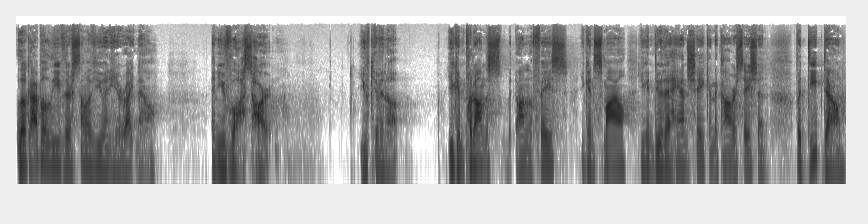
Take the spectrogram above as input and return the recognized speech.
Look, I believe there's some of you in here right now and you've lost heart. You've given up. You can put on the, on the face, you can smile, you can do the handshake and the conversation, but deep down,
